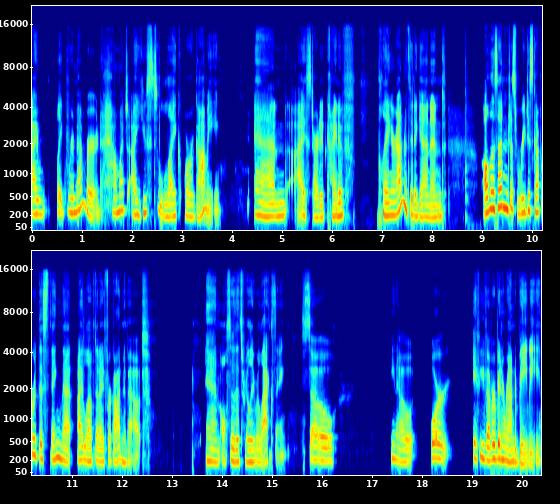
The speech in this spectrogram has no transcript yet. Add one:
I like remembered how much I used to like origami. And I started kind of playing around with it again and all of a sudden just rediscovered this thing that I love that I'd forgotten about. And also that's really relaxing. So, you know, or if you've ever been around a baby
